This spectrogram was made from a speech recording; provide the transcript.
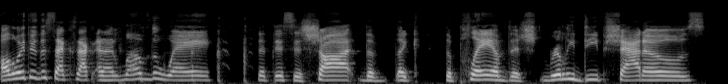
all the way through the sex act and I love the way that this is shot, the like the play of the sh- really deep shadows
